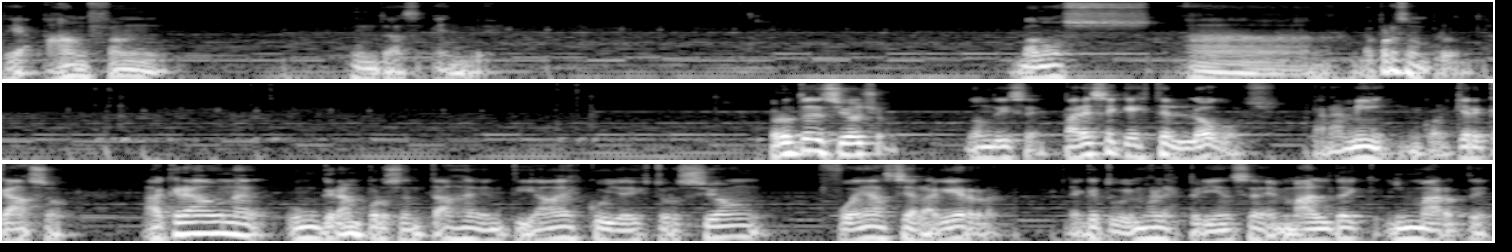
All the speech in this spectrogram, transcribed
De Anfang und das Ende. Vamos a la próxima pregunta. Pregunta 18. donde dice, parece que este logos, para mí, en cualquier caso, ha creado un gran porcentaje de entidades cuya distorsión fue hacia la guerra, ya que tuvimos la experiencia de Maldek y Marte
